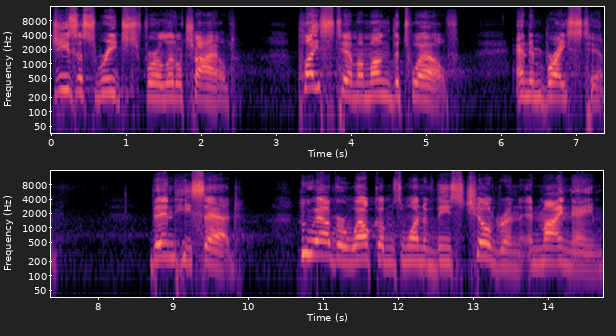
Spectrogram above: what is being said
Jesus reached for a little child, placed him among the twelve, and embraced him. Then he said, Whoever welcomes one of these children in my name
